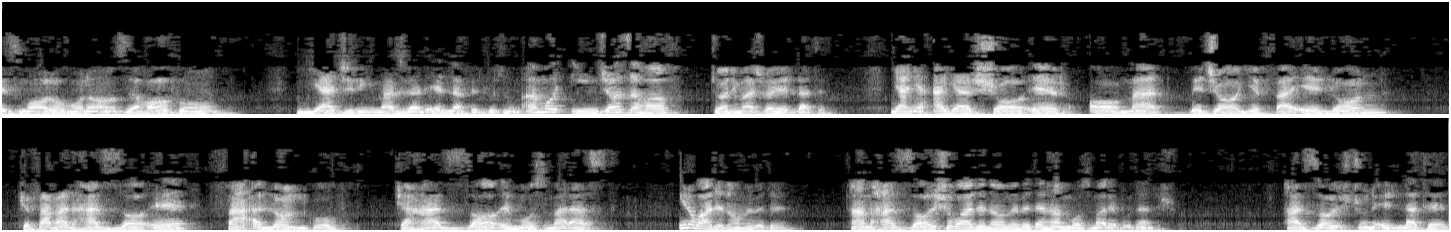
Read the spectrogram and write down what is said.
ازمارو هنا زهافون یجری مجرد الا فی اما اینجا زهاف جاری مجرای علته. یعنی اگر شاعر آمد به جای فعلون که فقط حزائه فعلون گفت که حزاء مزمر است. اینو باید ادامه بده. هم حزایش باید ادامه بده هم مزمره بودنش. حزایش چون علته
